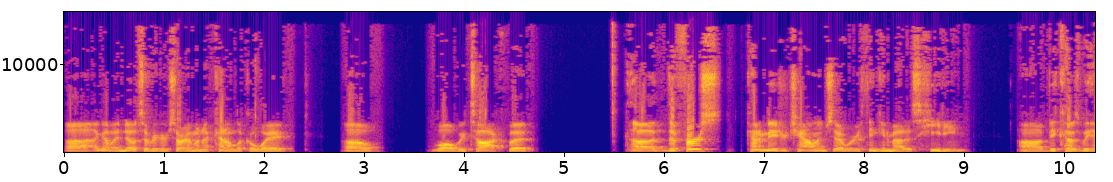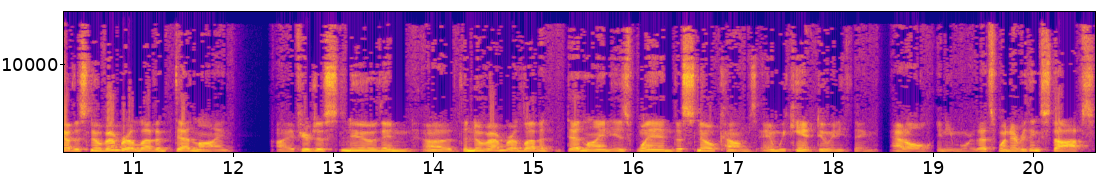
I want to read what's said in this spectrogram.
Uh, I got my notes over here. Sorry, I'm going to kind of look away. Uh, while we talk, but uh, the first kind of major challenge that we're thinking about is heating. Uh, because we have this November 11th deadline. Uh, if you're just new, then uh, the November 11th deadline is when the snow comes and we can't do anything at all anymore. That's when everything stops.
